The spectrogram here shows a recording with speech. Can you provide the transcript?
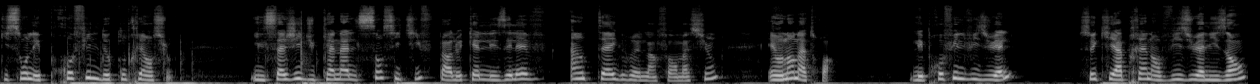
qui sont les profils de compréhension. Il s'agit du canal sensitif par lequel les élèves intègrent l'information et on en a trois les profils visuels, ceux qui apprennent en visualisant,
